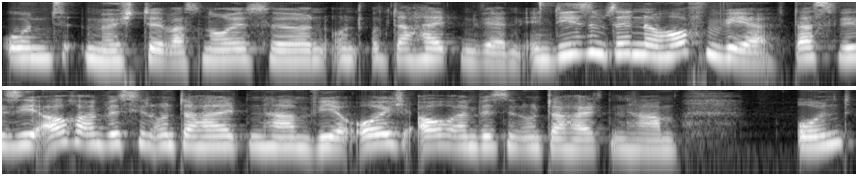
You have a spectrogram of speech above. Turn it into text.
und möchte was Neues hören und unterhalten werden. In diesem Sinne hoffen wir, dass wir Sie auch ein bisschen unterhalten haben, wir euch auch ein bisschen unterhalten haben. Und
